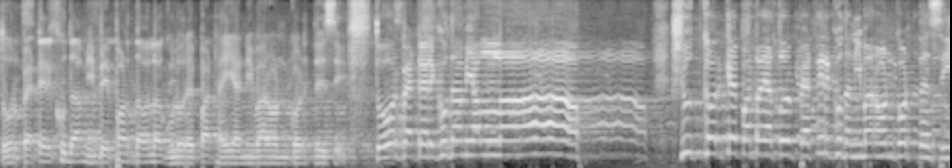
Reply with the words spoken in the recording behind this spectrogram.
তোর পেটের ক্ষুদা আমি বেপরদাওয়ালা গুলোরে পাঠাইয়া নিবারণ করতেছি। তোর পেটের ক্ষুদা আমি আল্লাহ সুৎকরকে পাঠায়া তোর পেটের ক্ষুদা নিবারণ করতেছি।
